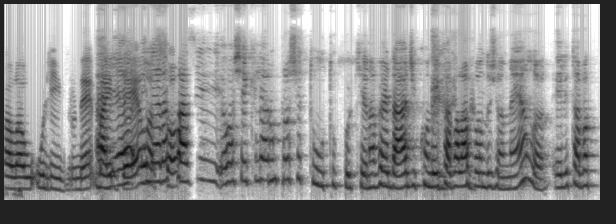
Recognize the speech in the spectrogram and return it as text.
fala o, o livro, né? Mas é, ela ele era só... quase, eu achei que ele era um prostituto, porque na verdade, quando ele estava lavando janela, ele estava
